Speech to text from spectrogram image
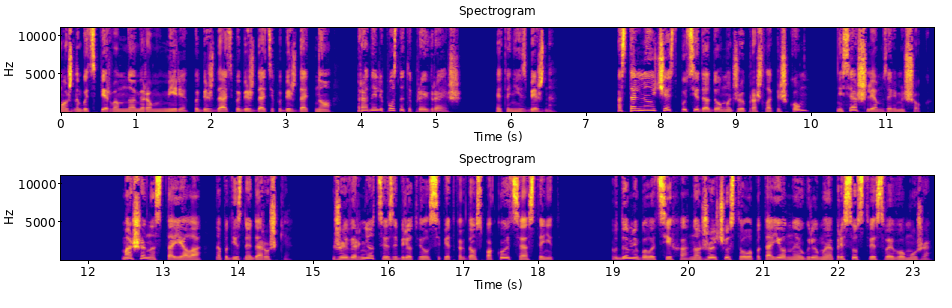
Можно быть первым номером в мире, побеждать, побеждать и побеждать, но рано или поздно ты проиграешь. Это неизбежно. Остальную часть пути до дома Джой прошла пешком, неся шлем за ремешок. Машина стояла на подъездной дорожке. Джой вернется и заберет велосипед, когда успокоится и остынет. В доме было тихо, но Джой чувствовала потаенное угрюмое присутствие своего мужа.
